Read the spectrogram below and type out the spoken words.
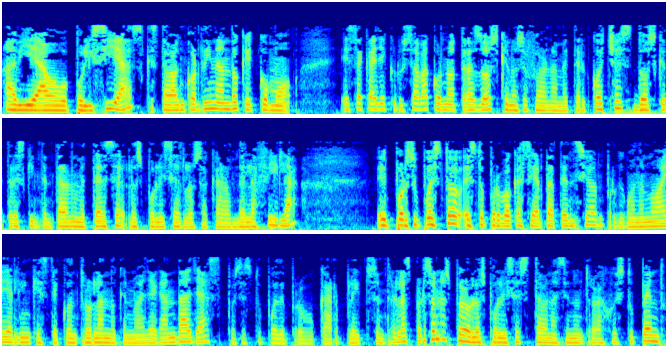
había policías que estaban coordinando que como esa calle cruzaba con otras dos que no se fueron a meter coches, dos que tres que intentaron meterse, los policías los sacaron de la fila. Eh, por supuesto, esto provoca cierta tensión, porque cuando no hay alguien que esté controlando que no haya gandallas, pues esto puede provocar pleitos entre las personas, pero los policías estaban haciendo un trabajo estupendo.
